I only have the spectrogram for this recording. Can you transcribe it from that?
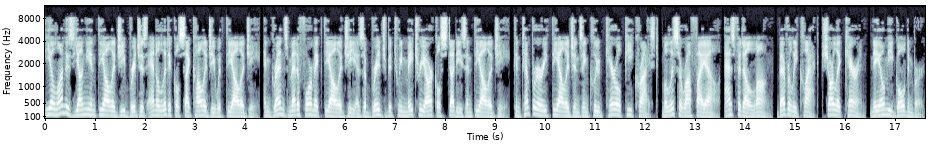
Iolana's Jungian thealogy bridges analytical psychology with theology, and Gren's metaformic thealogy is a bridge between matriarchal studies and theology. Contemporary thealogians include Carol P. Christ, Melissa Raphael, Asphodel Long, Beverly Clack, Charlotte Caron, Naomi Goldenberg,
